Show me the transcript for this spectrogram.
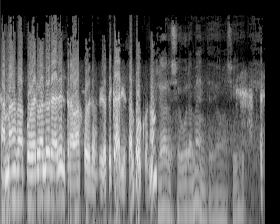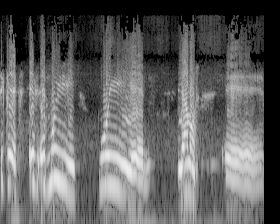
jamás va a poder valorar el trabajo de los bibliotecarios, tampoco, ¿no? Claro, seguramente, digamos, sí. Así que es, es muy, muy, eh, digamos, eh,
